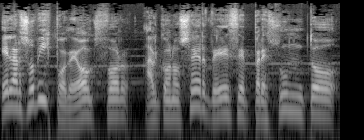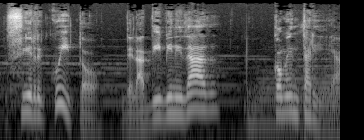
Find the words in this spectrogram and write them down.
El arzobispo de Oxford, al conocer de ese presunto circuito de la divinidad, comentaría.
